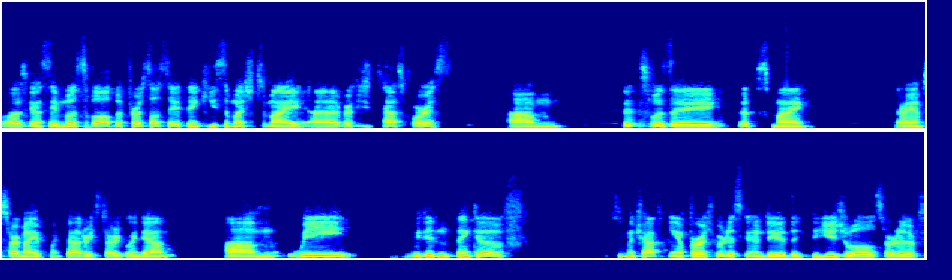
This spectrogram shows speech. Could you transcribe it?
well, I was going to say most of all, but first I'll say thank you so much to my uh, refugee task force. Um, this was a, oops, my I'm sorry, my, my battery started going down. Um, we we didn't think of human trafficking at first. We are just going to do the, the, usual sort of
